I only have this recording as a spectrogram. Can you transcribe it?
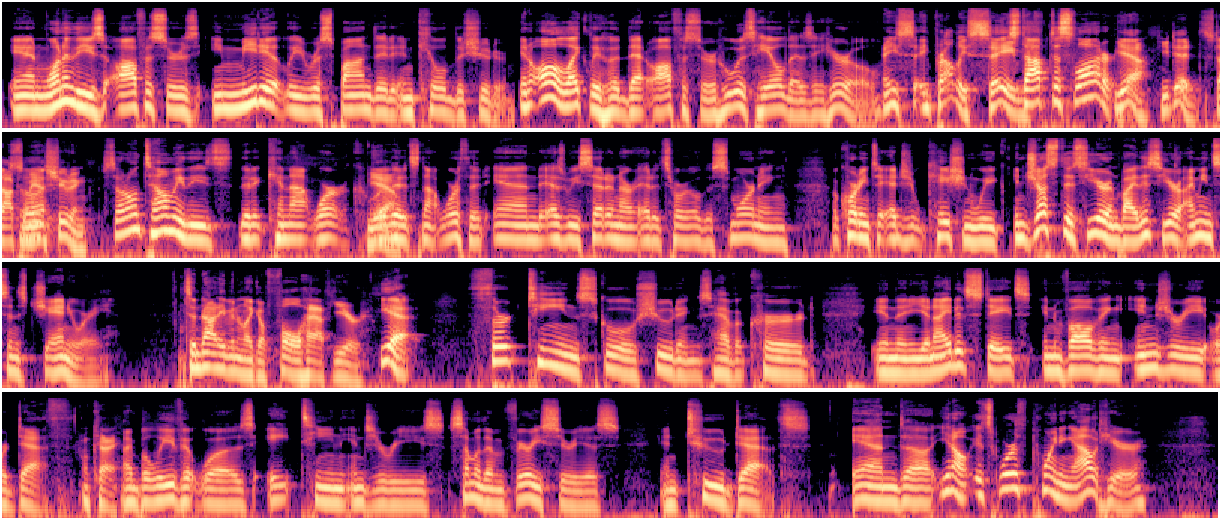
and one of these officers immediately responded and killed the shooter. In all likelihood, that officer, who was hailed as a hero, he, he, probably saved, stopped a slaughter. Yeah, he did. Stopped so, a mass shooting. So don't tell me these that it cannot work or yeah. that it's not worth it. And as we said in our editorial this morning, according to Education Week, in just this year, and by this year I mean since January. So not even like a full half year. Yeah, 13 school shootings have occurred in the United States involving injury or death. Okay. I believe it was 18 injuries, some of them very serious, and two deaths. And, uh, you know, it's worth pointing out here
